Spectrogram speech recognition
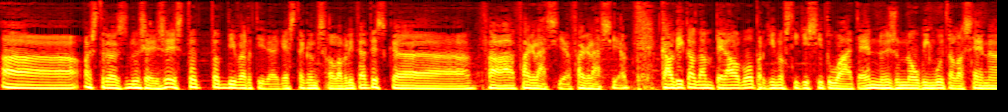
Uh, ostres, no sé, és, és tot, tot divertida aquesta cançó, la veritat és que fa, fa gràcia, fa gràcia. Cal dir que el Dan Peralbo, per qui no estigui situat eh, no és un nou vingut a l'escena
